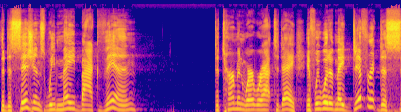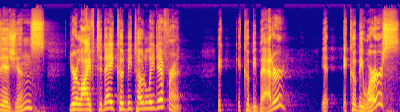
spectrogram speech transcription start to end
the decisions we made back then determine where we're at today. If we would have made different decisions, your life today could be totally different. It, it could be better, it, it could be worse.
